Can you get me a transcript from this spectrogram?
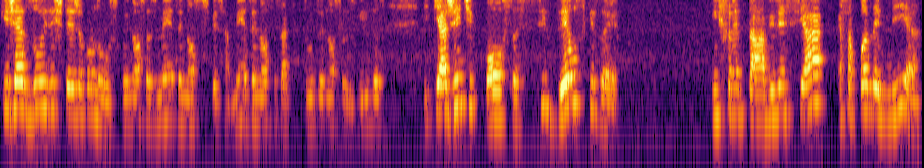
Que Jesus esteja conosco em nossas mentes, em nossos pensamentos, em nossas atitudes, em nossas vidas. E que a gente possa, se Deus quiser, enfrentar, vivenciar essa pandemia,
